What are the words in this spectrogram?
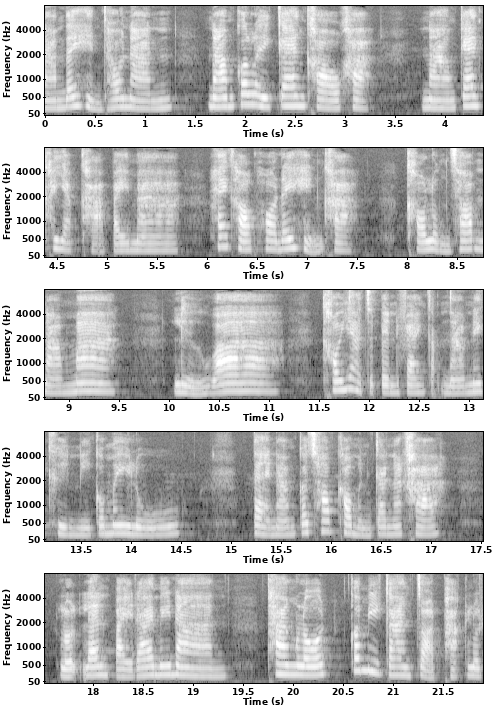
น้ำได้เห็นเท่านั้น น้ำก็เลยแกล้งเขาค่ะ น้ำแกล้งขยับขาไปมา ให้เขาพอได้เห็นค่ะ เขาหลงชอบน้ำมาก หรือว่าเขาอยากจะเป็นแฟนกับน้ำในคืนนี้ก็ไม่รู้ แต่น้ำก็ชอบเขาเหมือนกันนะคะ รถแล่นไปได้ไม่นาน ทางรถก็มีการจอดพักรถ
